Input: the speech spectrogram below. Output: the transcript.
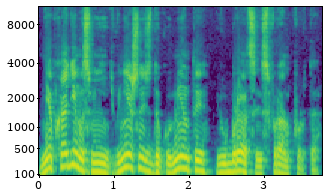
Необходимо сменить внешность, документы и убраться из Франкфурта.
